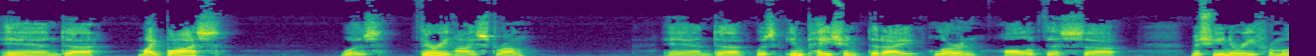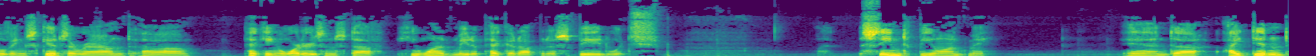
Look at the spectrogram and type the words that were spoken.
And uh, my boss was very high strung and uh, was impatient that I learn all of this uh, machinery for moving skids around, uh, picking orders and stuff. He wanted me to pick it up at a speed which seemed beyond me. And uh, I didn't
